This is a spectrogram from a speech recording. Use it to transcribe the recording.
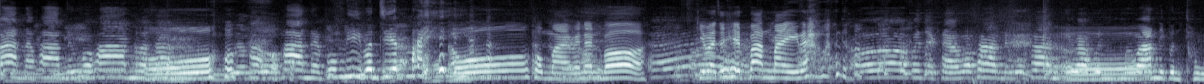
บ้านน่ะผ่านหรือบ่ผ่านว่าโอ้ซั่นถ้าบ่ผ่านเนี่ยพรุ่งนี้เพิ่นเช็ดใหม่โอ้ผมหมายไว้นั่นบ่ คิดว่าจะเฮ็ดบ้านใหม่อีกนะเออเพิ่นจะถามว่าผ่านหรือบ่ผ่านที่ว่าเพิ่นเมื่อวานนี่เพิ่นถู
